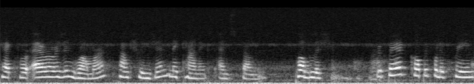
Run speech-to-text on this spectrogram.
Check for errors in grammar, punctuation, mechanics, and spelling. Publishing. Prepare copy for the print,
